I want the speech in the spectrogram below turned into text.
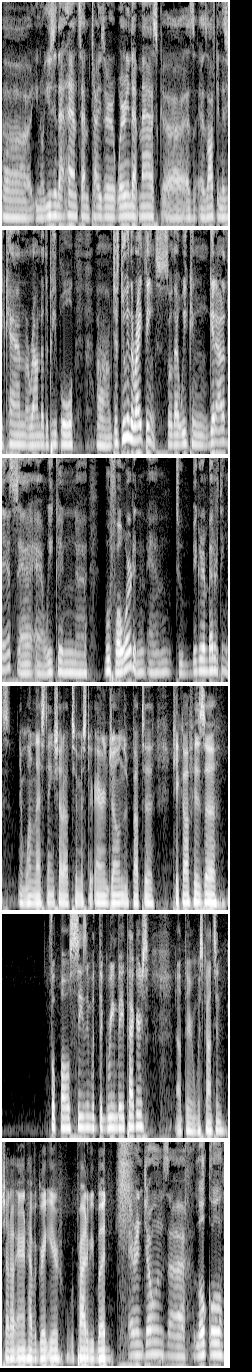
uh, you know, using that hand sanitizer, wearing that mask uh, as as often as you can around other people, um, just doing the right things so that we can get out of this and, and we can uh, move forward and, and to bigger and better things. And one last thing, shout out to Mr. Aaron Jones about to kick off his uh, football season with the Green Bay Packers out there in Wisconsin. Shout out Aaron, have a great year. We're proud of you, bud. Aaron Jones, uh, local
